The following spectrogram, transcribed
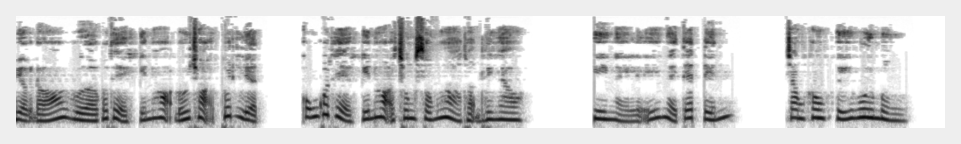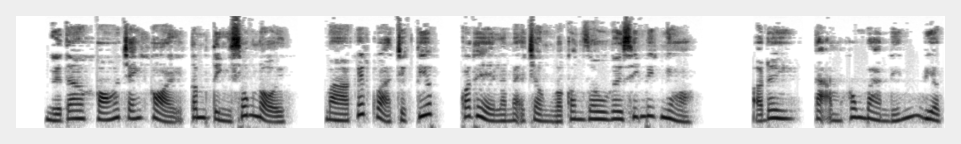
Việc đó vừa có thể khiến họ đối chọi quyết liệt, cũng có thể khiến họ chung sống hòa thuận với nhau. Khi ngày lễ, ngày Tết đến, trong không khí vui mừng, người ta khó tránh khỏi tâm tình sốc nổi, mà kết quả trực tiếp có thể là mẹ chồng và con dâu gây xích mích nhỏ. Ở đây tạm không bàn đến việc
